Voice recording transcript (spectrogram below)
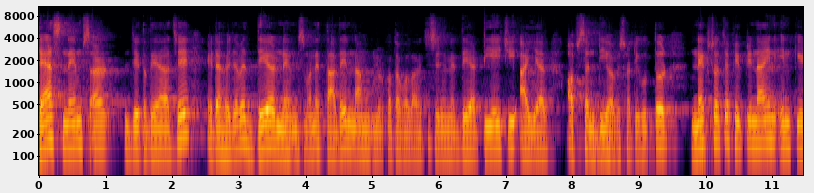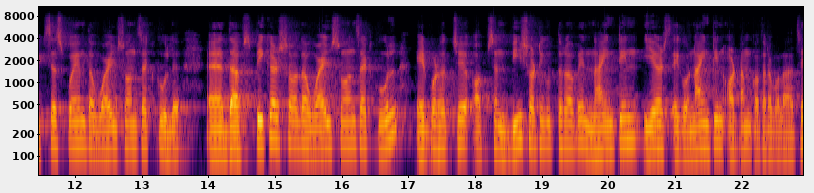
dash names আর যেটা দেয়া আছে, এটা হয়ে যাবে দেয়ার নেমস মানে তাদের নামগুলোর কথা বলা হয়েছে সেই জন্য their T H E I R option D হবে সঠিক উত্তর। নেক্সট হচ্ছে fifty nine in Keats's poem the wild swans at Coole the speaker saw the wild swans at Coole এরপর হচ্ছে অপশান বি সঠিক উত্তর হবে nineteen years ago nineteen autumn কথাটা বলা আছে।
